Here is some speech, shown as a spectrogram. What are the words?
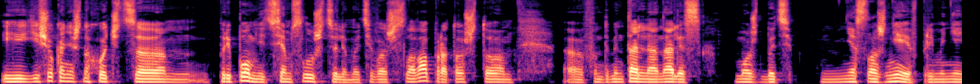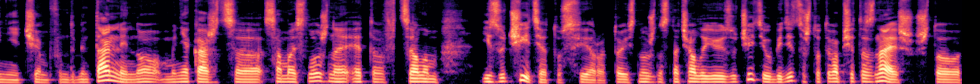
И еще, конечно, хочется припомнить всем слушателям эти ваши слова про то, что э, фундаментальный анализ может быть не сложнее в применении, чем фундаментальный, но мне кажется, самое сложное это в целом изучить эту сферу. То есть нужно сначала ее изучить и убедиться, что ты вообще-то знаешь, что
